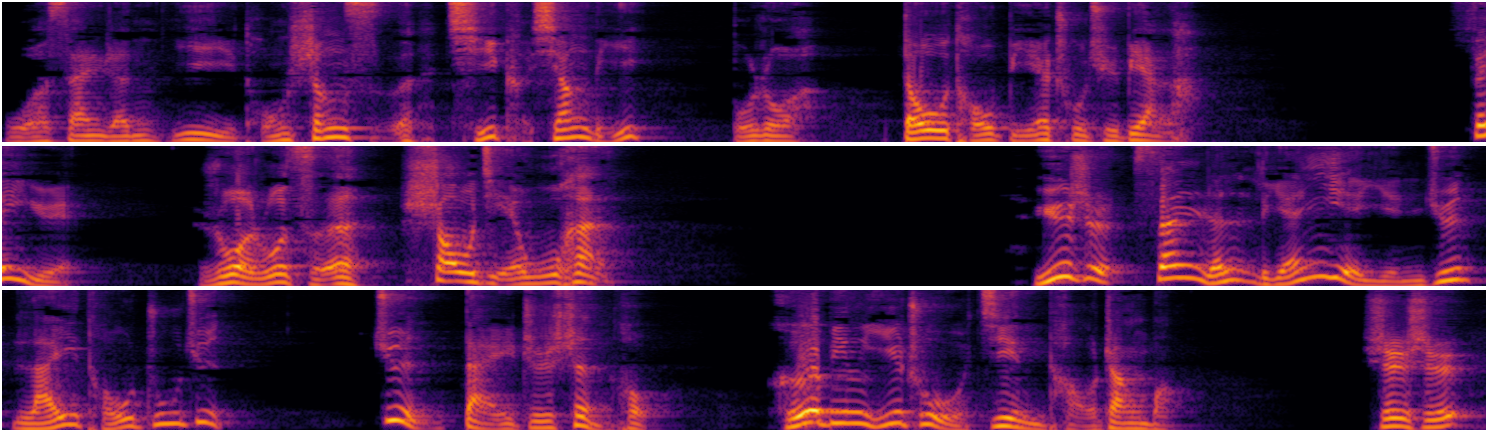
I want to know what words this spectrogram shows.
我三人一同生死，岂可相离？不若都投别处去便了。”飞曰。若如此，稍解无恨。于是三人连夜引军来投朱俊，俊待之甚厚，合兵一处进讨张宝。是时，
